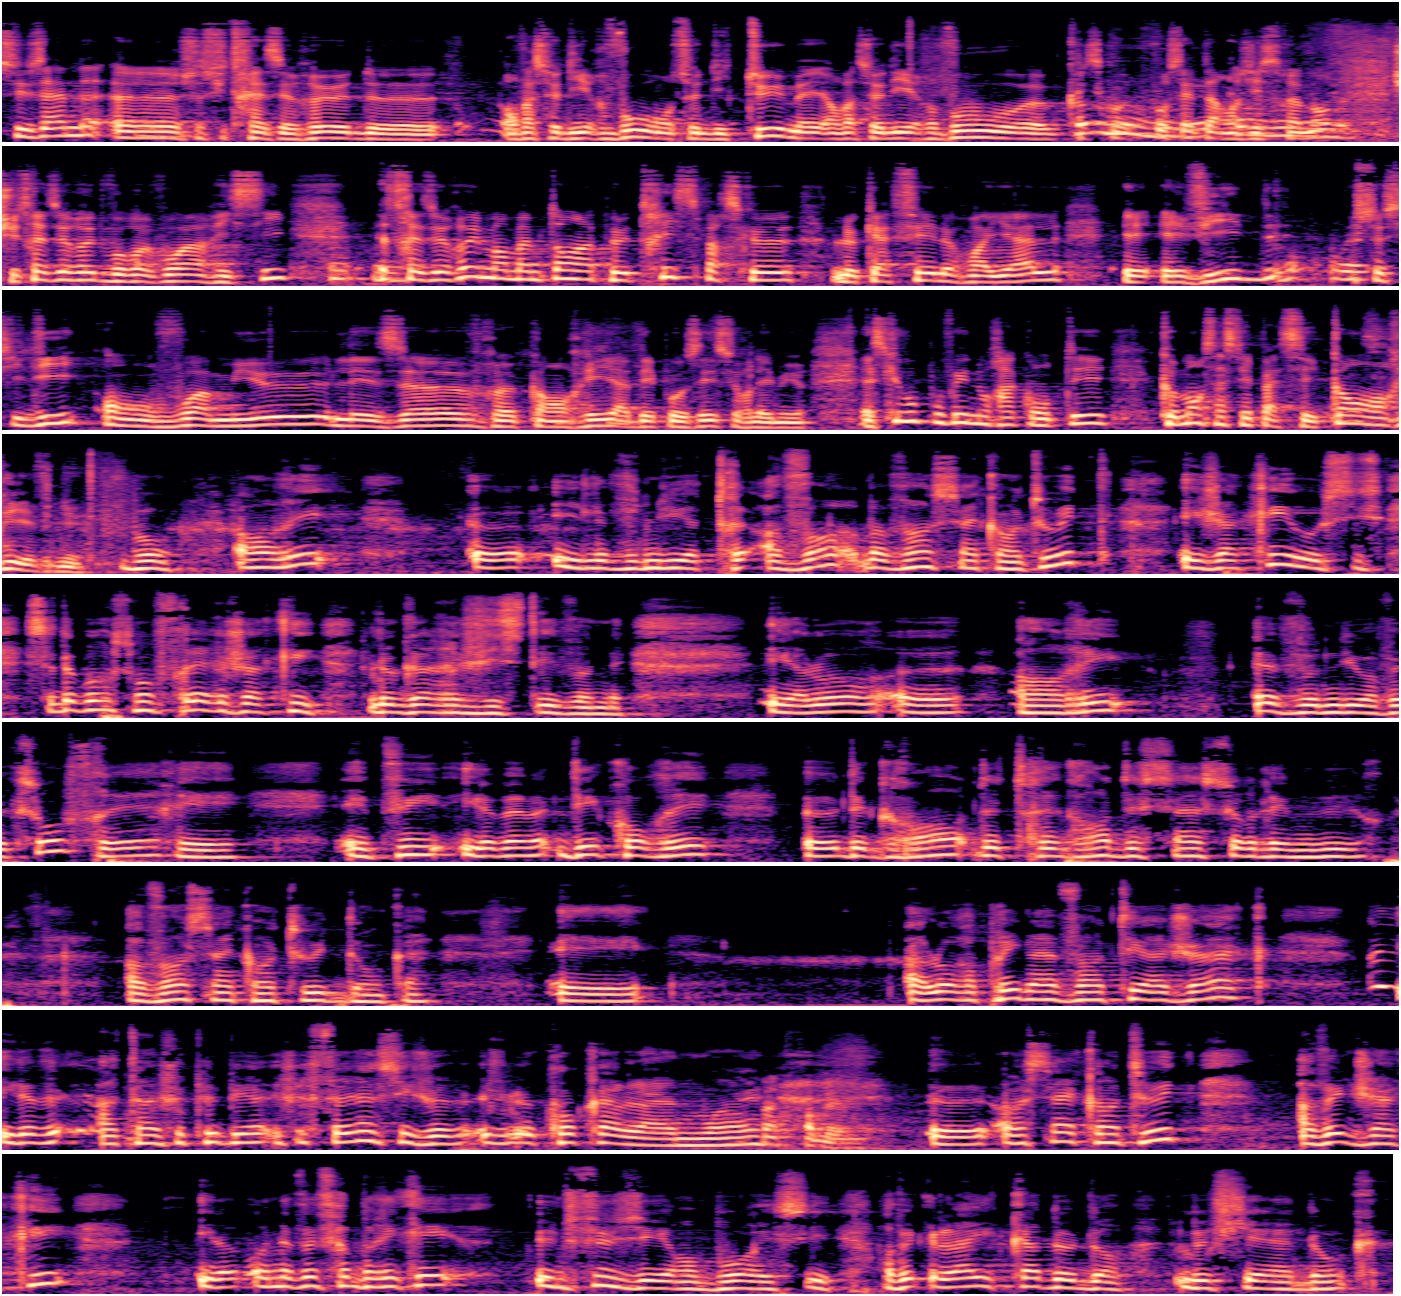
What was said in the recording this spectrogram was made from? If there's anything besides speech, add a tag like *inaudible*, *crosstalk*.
Suzanne, euh, je suis très heureux de. On va se dire vous, on se dit tu, mais on va se dire vous, euh, pour cet enregistrement. Je suis très heureux de vous revoir ici. Très heureux, mais en même temps un peu triste parce que le café Le Royal est, vide. Ceci dit, on voit mieux les œuvres qu'Henri a déposées sur les murs. Est-ce que vous pouvez nous raconter comment ça s'est passé, quand Henri est venu? Bon, Henri euh, il est venu avant, avant 58, et Jackie aussi. C'est d'abord son frère Jackie, le garagiste, qui venait. Et alors, euh, Henri est venu avec son frère, et, et puis il a même décoré euh, de grands, de très grands dessins sur les murs, avant 58 donc. Hein. Et alors après, il a inventé à Jacques il avait, attends, je peux bien, je fais ainsi, je, je le coq à l'âne, moi. Pas de problème. Euh, en 58, avec Jackie, on avait fabriqué une fusée en bois ici, avec Laika dedans, le chien donc.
